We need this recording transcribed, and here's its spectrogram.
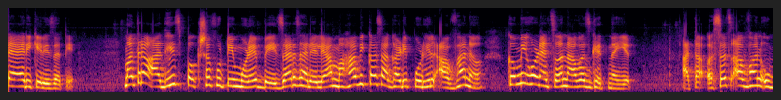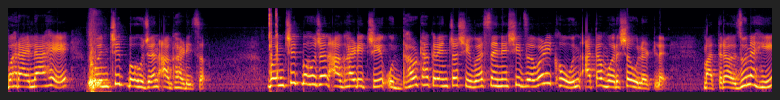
तयारी केली जाते. मात्र आधीच पक्षफुटीमुळे बेजार झालेल्या महाविकास आघाडी पुढील आव्हानं कमी होण्याचं नावच घेत नाहीयेत. आता असंच आव्हान उभं राहिलं आहे वंचित बहुजन आघाडीचं. वंचित बहुजन आघाडीची उद्धव ठाकरेंच्या शिवसेनेशी जवळीक होऊन आता वर्ष उलटलंय. मात्र अजूनही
